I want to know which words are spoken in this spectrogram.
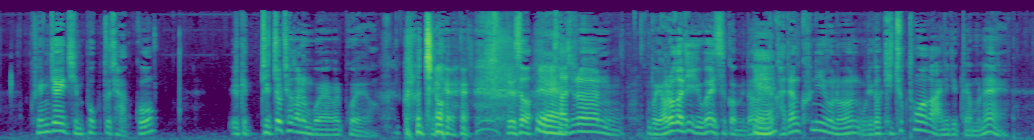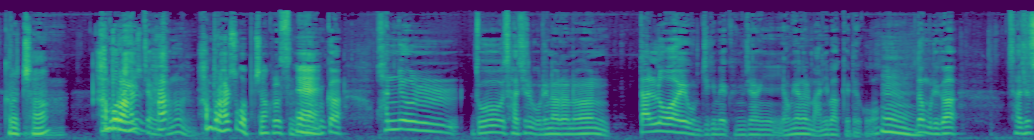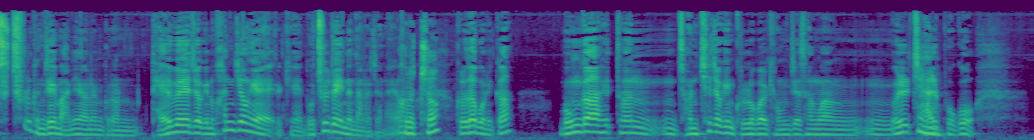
굉장히 진폭도 작고 이렇게 뒤쫓아가는 모양을 보여요. 그렇죠. 그래서 예. 사실은 뭐 여러 가지 이유가 있을 겁니다. 예. 가장 큰 이유는 우리가 기축 통화가 아니기 때문에 그렇죠. 어, 함부로 할- 입장에서는 함부로 할 수가 없죠. 그렇습니다. 예. 그러니까 환율도 사실 우리나라는 달러와의 움직임에 굉장히 영향을 많이 받게 되고 음, 그다음 우리가 사실 수출을 굉장히 많이 하는 그런 대외적인 환경에 이렇게 노출돼 있는 나라잖아요. 그렇죠. 그러다 보니까 뭔가 하여튼 전체적인 글로벌 경제 상황을 잘 음. 보고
